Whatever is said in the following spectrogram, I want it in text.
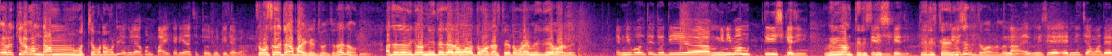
এগুলো কীরকম দাম হচ্ছে মোটামুটি? এগুলো এখন পাইকারি আছে চৌষট্টি টাকা। চৌষট্টি টাকা পাইকারি চলছে তাই তো? আচ্ছা যদি কেউ নিতে চায় তোমার তোমার কাছ থেকে তোমরা এমনি দিতে পারবে? এমনি বলতে যদি মিনিমাম তিরিশ কেজি। মিনিমাম তিরিশ 30 কেজি। তিরিশ কেজি নিচে দিতে পারবে না এর নিচে এর নিচে আমাদের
